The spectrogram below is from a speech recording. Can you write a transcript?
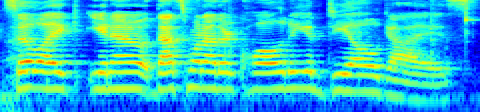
So like, you know, that's one other quality of DL guys.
